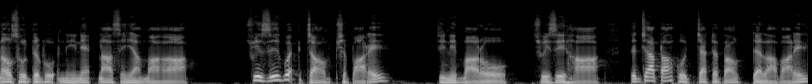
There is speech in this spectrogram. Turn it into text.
နောက်ဆုံးတစ်ပုတ်အနေနဲ့နားဆင်ရမှာကရွှေဈေးကွက်အကြောင်းဖြစ်ပါတယ်ဒီနေ့မှာတော့ရွှေဈေးဟာတကြသားကိုကြက်တစ်တောင်းတက်လာပါတယ်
